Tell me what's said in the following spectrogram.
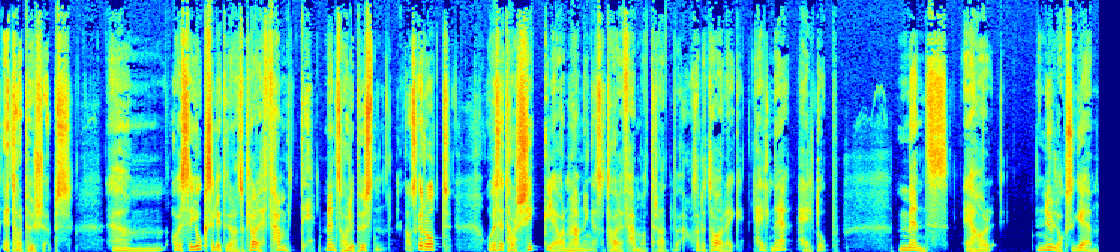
Jeg tar pushups. Um, og hvis jeg jukser litt, så klarer jeg 50 mens jeg holder pusten. Ganske rått. Og hvis jeg tar skikkelige armhevninger, så tar jeg 35. Så da tar jeg helt ned, helt opp. Mens jeg har null oksygen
